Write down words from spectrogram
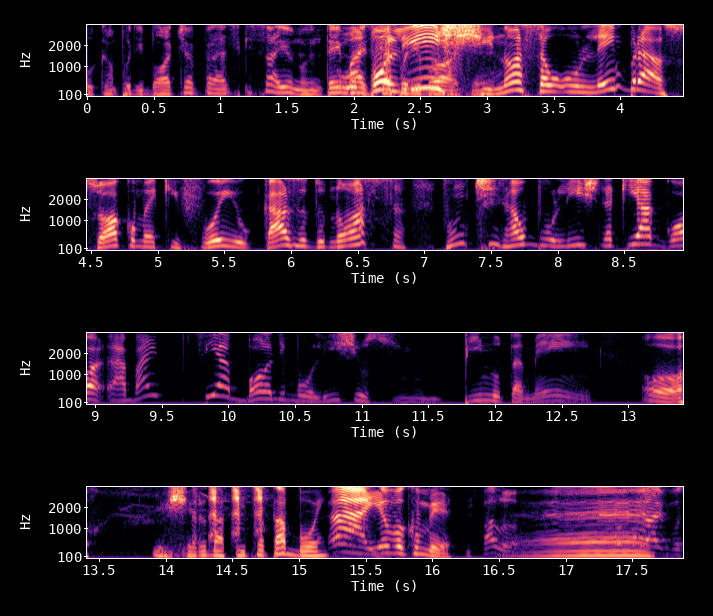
o campo de bote parece que saiu, não tem o mais campo de bote. boliche, né? nossa, o lembra só como é que foi o caso do. Nossa, vamos tirar o boliche daqui agora. Ah, vai enfia a bola de boliche, os- o pino também. Oh. E o cheiro da pizza tá bom, hein? Ah, e eu vou comer. Falou. É. Vou.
